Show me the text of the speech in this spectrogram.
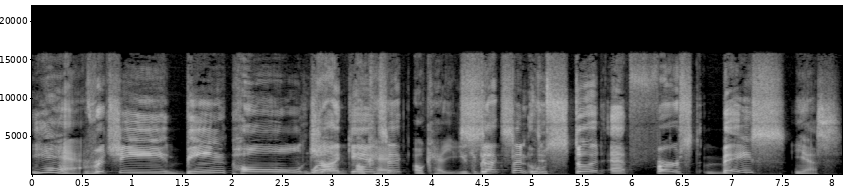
Yeah. Richie Beanpole, Well, gigantic. Okay. Okay. You, but- Sexson, who stood at first base. yes.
